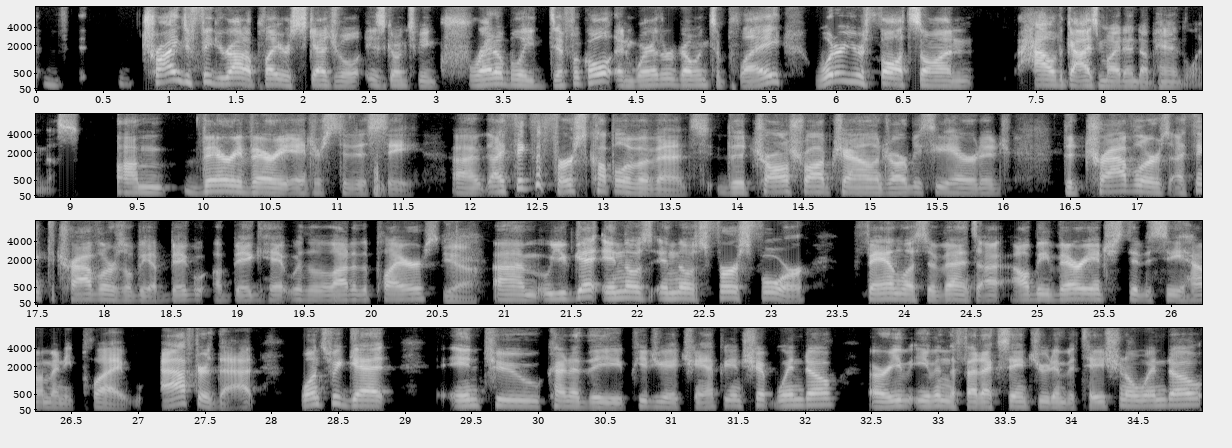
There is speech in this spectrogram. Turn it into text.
trying to figure out a player's schedule is going to be incredibly difficult and where they're going to play. What are your thoughts on how the guys might end up handling this? I'm very, very interested to see. Uh, I think the first couple of events, the Charles Schwab Challenge, RBC Heritage, the Travelers. I think the Travelers will be a big, a big hit with a lot of the players. Yeah. Um, you get in those in those first four fanless events. I, I'll be very interested to see how many play. After that, once we get into kind of the PGA Championship window or even the FedEx St. Jude Invitational window,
